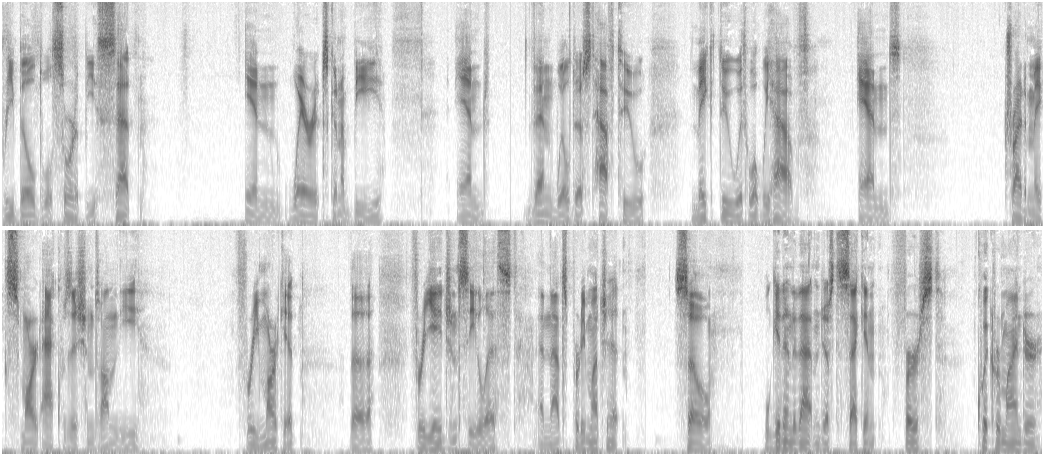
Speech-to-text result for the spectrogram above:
rebuild will sort of be set in where it's going to be, and then we'll just have to make do with what we have and try to make smart acquisitions on the free market, the free agency list, and that's pretty much it. So, we'll get into that in just a second. First, quick reminder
